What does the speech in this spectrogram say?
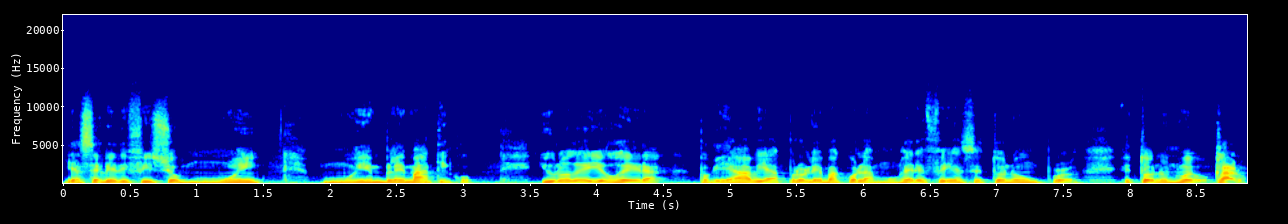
y a hacer edificios muy, muy emblemáticos. Y uno de ellos era, porque ya había problemas con las mujeres, fíjense, esto no es, un, esto no es nuevo. Claro,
